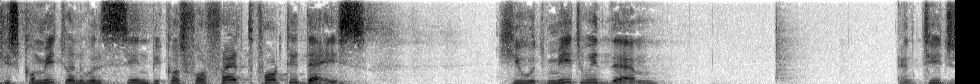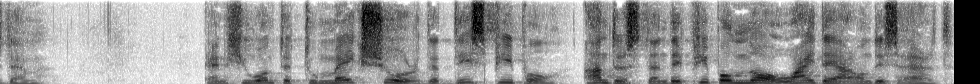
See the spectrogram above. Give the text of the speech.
his commitment with sin because for 40 days he would meet with them and teach them. And he wanted to make sure that these people understand, that people know why they are on this earth.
